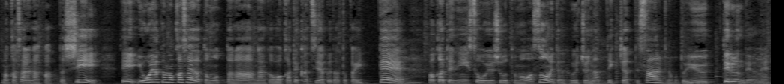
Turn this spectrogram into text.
任されなかったしでようやく任されたと思ったらなんか若手活躍だとか言って、うん。若手にそういう仕事回そうみたいな風潮になってきちゃってさ、みたいなことを言ってるんだよね、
